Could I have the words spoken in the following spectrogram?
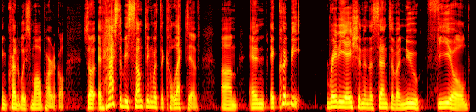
incredibly small particle. So it has to be something with the collective. Um, and it could be radiation in the sense of a new field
